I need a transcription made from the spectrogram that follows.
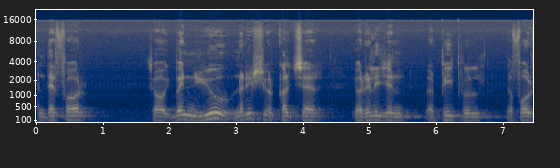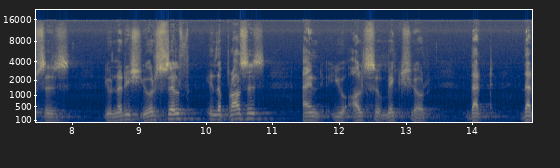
And therefore, so when you nourish your culture, your religion, your people, the forces, you nourish yourself in the process and you also make sure that that,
